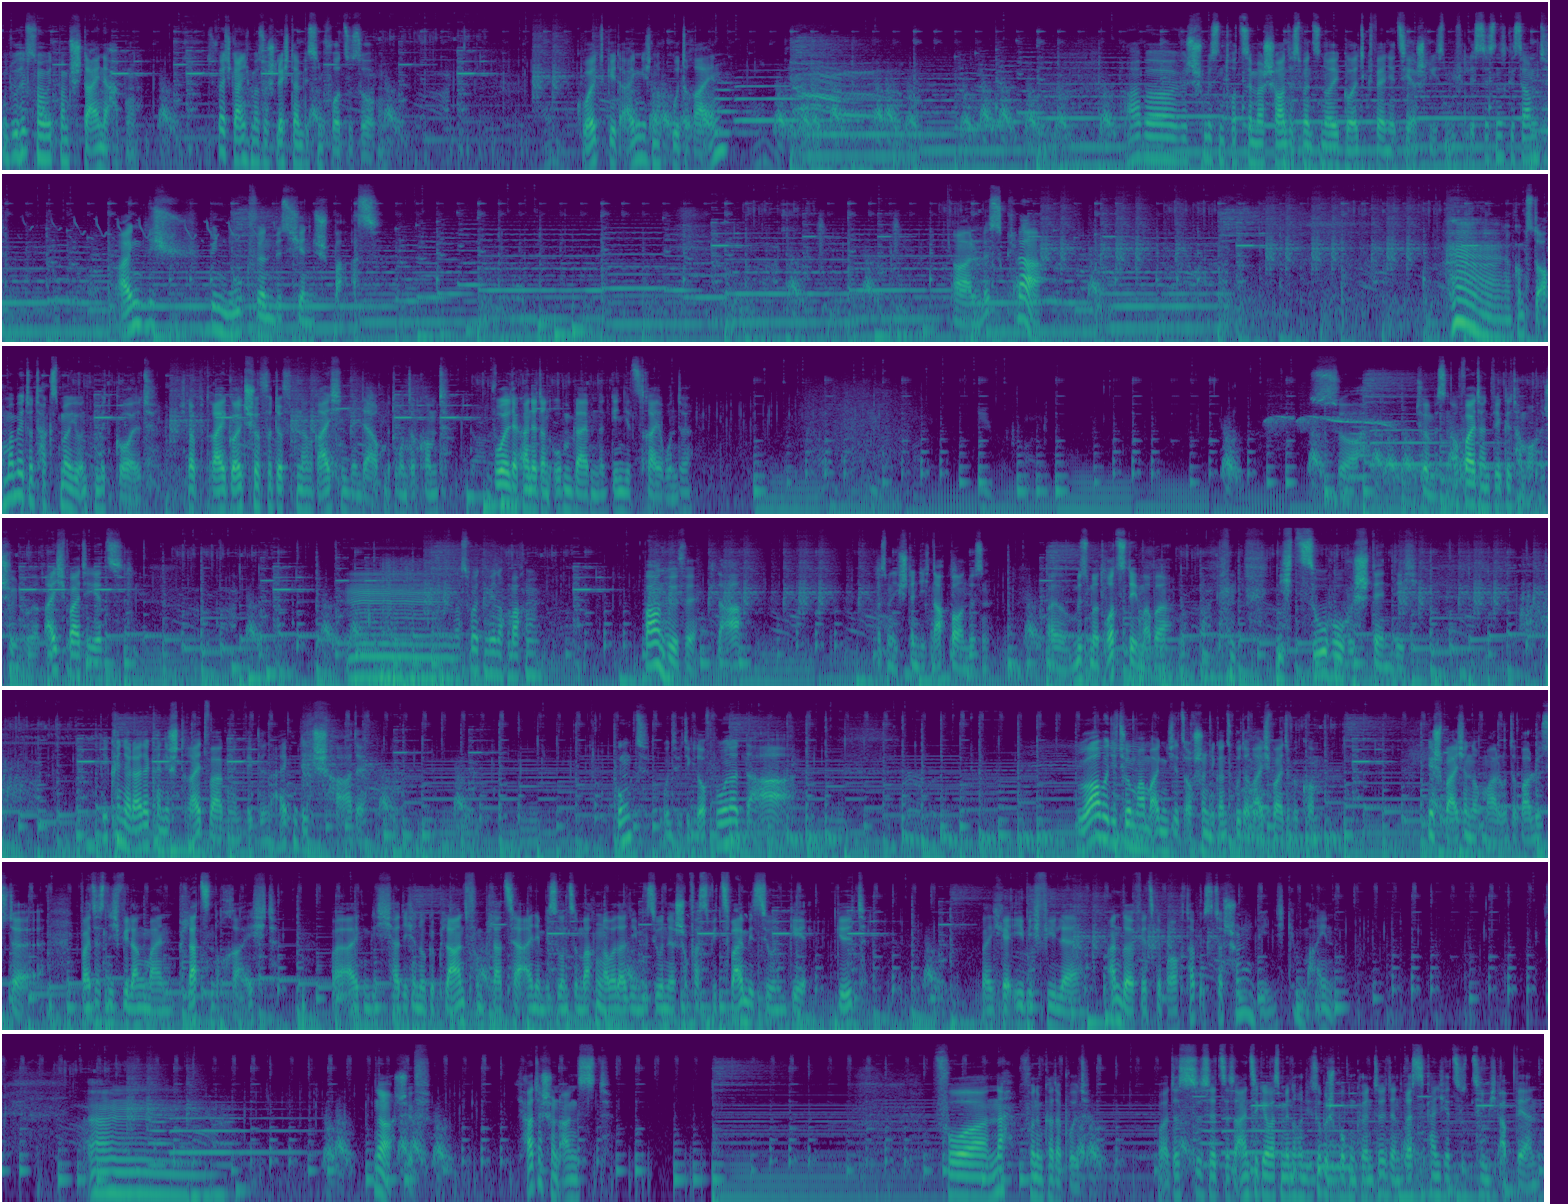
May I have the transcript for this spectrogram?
Und du hilfst mal mit beim Steinehacken. Ist vielleicht gar nicht mal so schlecht, da ein bisschen vorzusorgen. Gold geht eigentlich noch gut rein. Aber wir müssen trotzdem mal schauen, dass wir uns neue Goldquellen jetzt hier erschließen. Wie viel ist das insgesamt? Eigentlich genug für ein bisschen Spaß. Alles klar. Hm, dann kommst du auch mal mit und hackst mal hier unten mit Gold. Ich glaube, drei Goldschiffe dürften dann reichen, wenn der auch mit runterkommt. Obwohl, der kann ja dann oben bleiben, dann gehen jetzt drei runter. So, Türen müssen auch weiterentwickelt, haben auch eine schöne hohe Reichweite jetzt. Hm, was wollten wir noch machen? Bauernhöfe, klar. Dass wir nicht ständig nachbauen müssen. Also müssen wir trotzdem, aber nicht so hochständig. Wir können ja leider keine Streitwagen entwickeln. Eigentlich schade. Punkt. Untätige Dorfbewohner, da. Ja, aber die Türme haben eigentlich jetzt auch schon eine ganz gute Reichweite bekommen. Wir speichern nochmal unter Ballüste. Ich weiß jetzt nicht, wie lange mein Platz noch reicht. Weil eigentlich hatte ich ja nur geplant, vom Platz her eine Mission zu machen, aber da die Mission ja schon fast wie zwei Missionen gilt, weil ich ja ewig viele Anläufe jetzt gebraucht habe, ist das schon ein wenig gemein. Ähm... Na, Schiff. Ich hatte schon Angst vor, na, vor dem Katapult. Weil das ist jetzt das Einzige, was mir noch in die Suppe spucken könnte. Den Rest kann ich jetzt so ziemlich abwehren.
